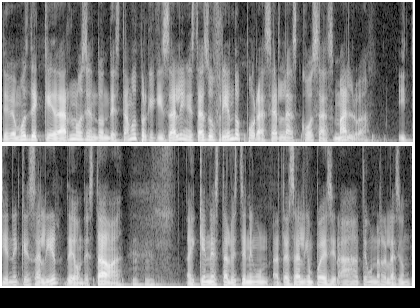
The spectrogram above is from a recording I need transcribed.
Debemos de quedarnos en donde estamos porque quizá alguien está sufriendo por hacer las cosas mal, ¿va? Y tiene que salir de donde estaba. Hay quienes tal vez tienen un, tal vez alguien puede decir, ah, tengo una relación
